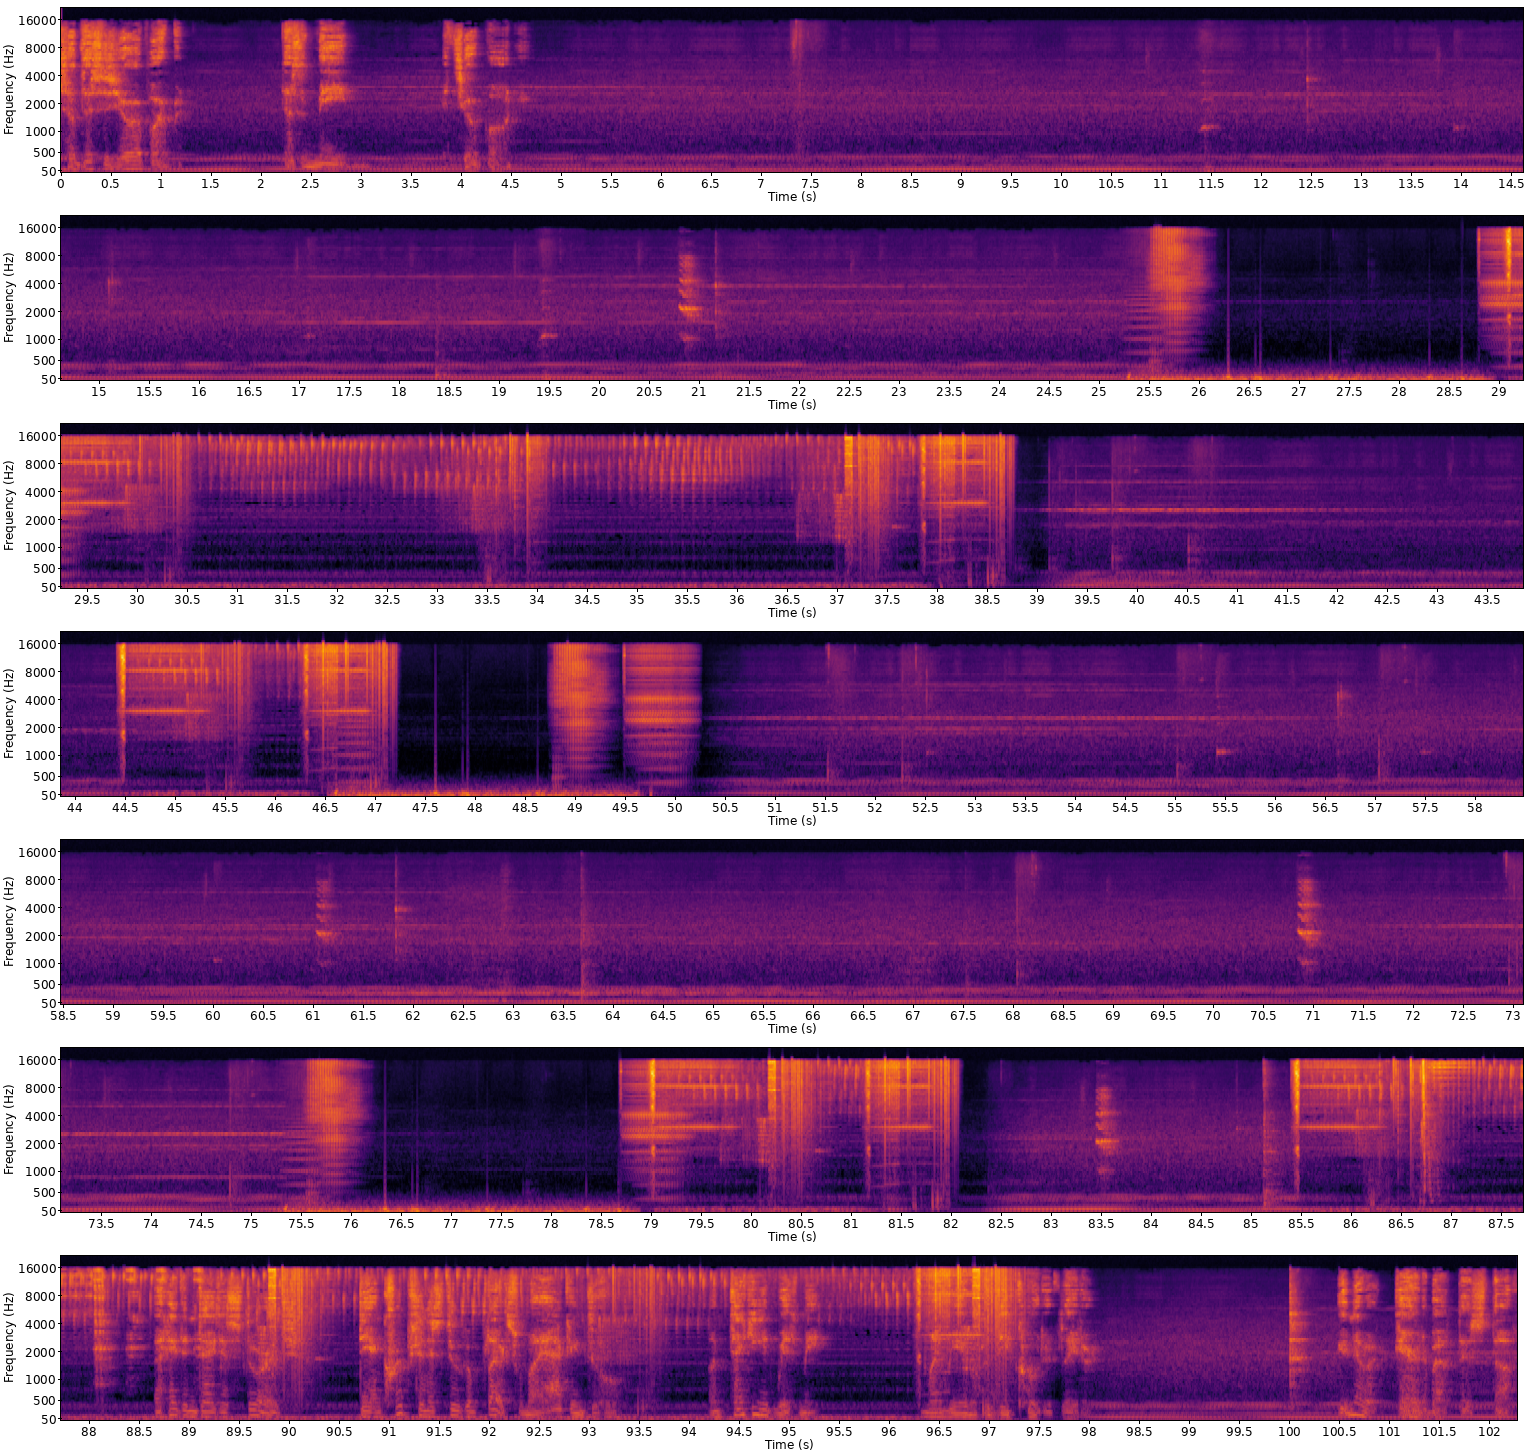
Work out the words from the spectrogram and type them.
So this is your apartment. Doesn't mean it's your body. Data storage. The encryption is too complex for my hacking tool. I'm taking it with me. Might be able to decode it later. You never cared about this stuff.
